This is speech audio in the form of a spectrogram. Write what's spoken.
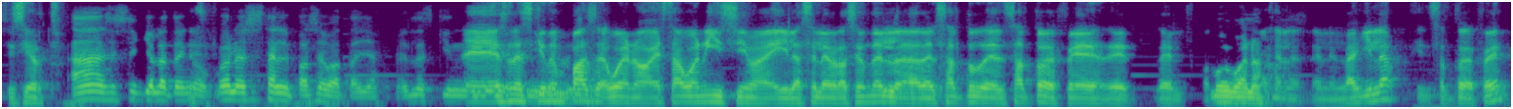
Sí, cierto. Ah, sí, sí, yo la tengo. Bueno, esa está en el pase de batalla. Es la skin. es una skin de un pase. Bueno, está buenísima. Y la celebración del, del salto del salto de fe. del, muy buena. En el, águila y el salto de fe.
